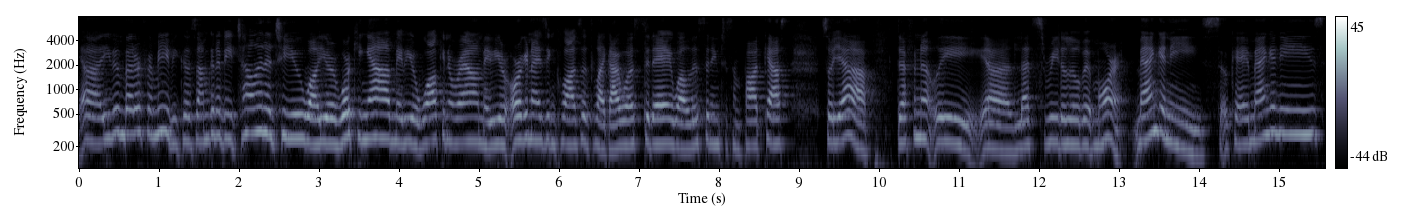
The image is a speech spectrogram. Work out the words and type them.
uh, even better for me because I'm going to be telling it to you while you're working out. Maybe you're walking around. Maybe you're organizing closets like I was today while listening to some podcasts. So, yeah, definitely uh, let's read a little bit more. Manganese, okay? Manganese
